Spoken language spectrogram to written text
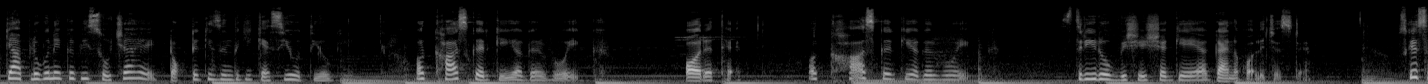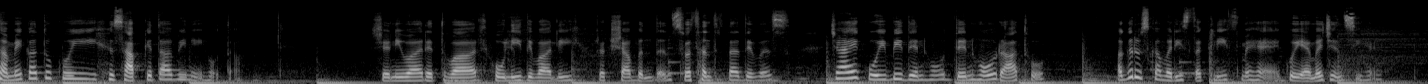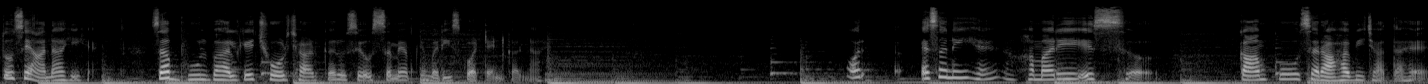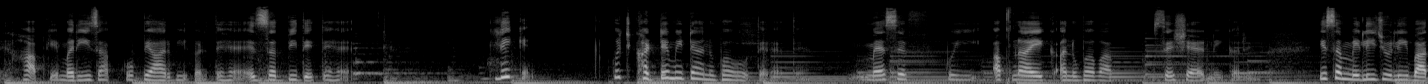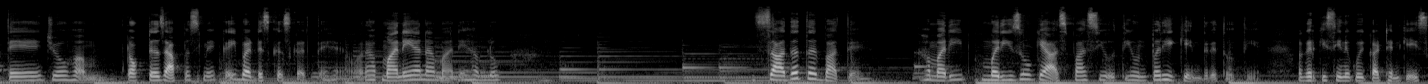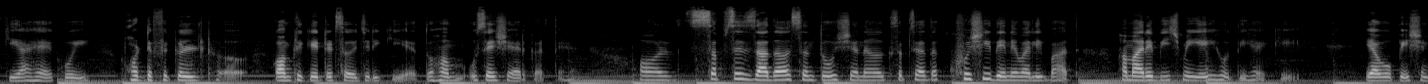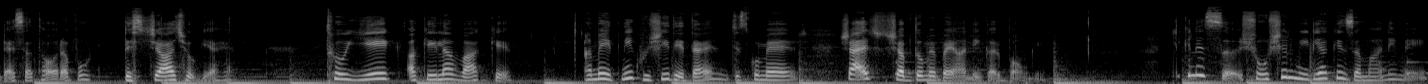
क्या आप लोगों ने कभी सोचा है एक डॉक्टर की ज़िंदगी कैसी होती होगी? और ख़ास करके अगर वो एक औरत है, और ख़ास करके अगर वो एक स्त्री रोग विशेषज्ञ या गायनोकोलॉजिस्ट है, उसके समय का तो कोई हिसाब किताब ही नहीं होता। शनिवार, इतवार, होली, दिवाली, रक्षाबंधन, स्वतंत्रता दिवस, चाहे कोई भी दिन हो दिन हो, रात हो, अगर उसका मरीज़ तकलीफ़ में है, कोई एमरजेंसी है तो उसे आना ही है। सब भूल भाल के छोड़ छाड़ कर उसे उस समय अपने मरीज़ को अटेंड करना है। और ऐसा नहीं है, हमारे इस काम को सराहा भी जाता है। आपके मरीज़ आपको प्यार भी करते हैं, इज़्ज़त भी देते हैं। लेकिन कुछ खट्टे मीठे अनुभव होते रहते हैं। मैं सिर्फ़ कोई अपना एक अनुभव आपसे शेयर नहीं कर रही हूँ। ये सब मिली जुली बातें जो हम डॉक्टर्स आपस में कई बार डिस्कस करते हैं और आप माने या ना माने, हम लोग ज़्यादातर बातें हमारी मरीज़ों के आसपास ही होती हैं, उन पर ही केंद्रित होती हैं। अगर किसी ने कोई कठिन केस किया है, कोई बहुत डिफ़िकल्ट कॉम्प्लिकेटेड सर्जरी की है तो हम उसे शेयर करते हैं। और सबसे ज़्यादा संतोषजनक, सबसे ज़्यादा खुशी देने वाली बात हमारे बीच में यही होती है कि या वो पेशेंट ऐसा था और अब वो डिस्चार्ज हो गया है। तो ये एक अकेला वाक्य हमें इतनी खुशी देता है, जिसको मैं शायद शब्दों में बयान नहीं कर पाऊँगी। लेकिन इस सोशल मीडिया के ज़माने में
